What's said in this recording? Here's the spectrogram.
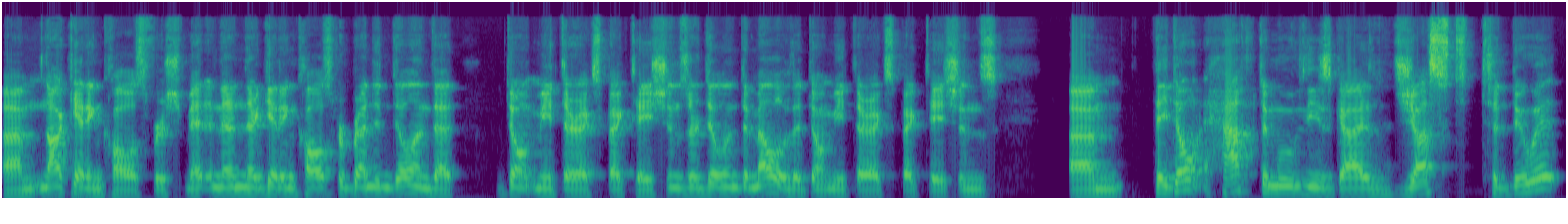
um, not getting calls for Schmidt, and then they're getting calls for Brendan Dillon that don't meet their expectations or Dylan DeMello that don't meet their expectations. Um, they don't have to move these guys just to do it.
